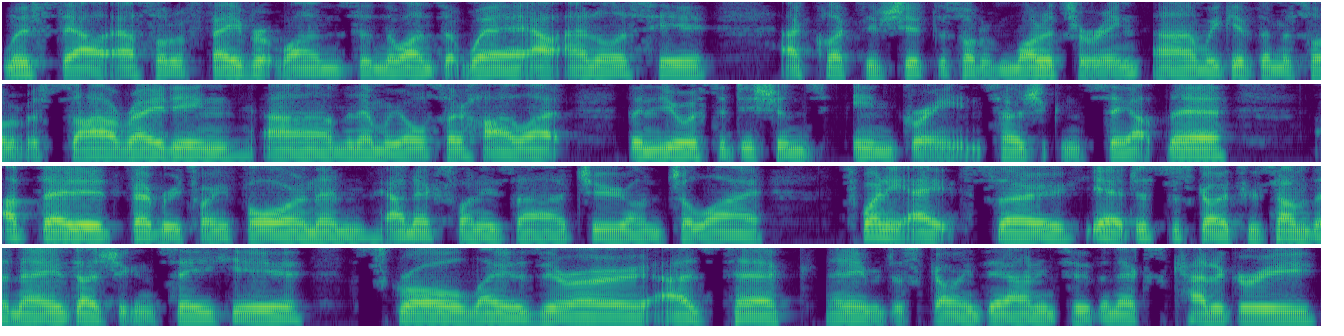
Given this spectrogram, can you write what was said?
list out our sort of favorite ones and the ones that we're our analysts here at Collective Shift are sort of monitoring. Um, we give them a sort of a star rating, um, and then we also highlight the newest additions in green. So as you can see up there, updated February 24, and then our next one is uh, due on July 28th. So yeah, just just go through some of the names as you can see here. Scroll, Layer Zero, Aztec, and even just going down into the next category.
